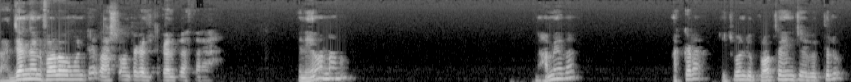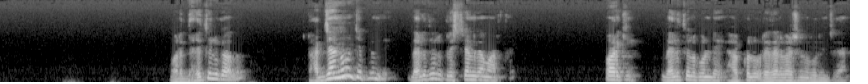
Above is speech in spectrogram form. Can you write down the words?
రాజ్యాంగాన్ని ఫాలో అవ్వమంటే రాష్ట్రం అంతా కలిపి కలిపేస్తారా? నేనేమన్నాను? నా మీద? అక్కడ ఇటువంటి ప్రోత్సహించే వ్యక్తులు వారు దళితులు కాదు. రాజ్యాంగం చెప్పింది. దళితులు క్రిస్టియన్గా మారుతాయి. వారికి దళితులకు ఉండే హక్కులు రిజర్వేషన్ల గురించి కానీ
